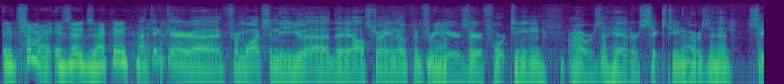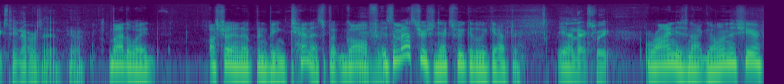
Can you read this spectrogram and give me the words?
It's somewhere. Is that exactly? I think they're uh, from watching the U- uh, the Australian Open for Yeah. years. They're fourteen hours ahead or sixteen hours ahead. Sixteen hours ahead. Yeah. By the way, Australian Open being tennis, but golf Mm-hmm. is the Masters next week or the week after. Yeah. Next week. Ryan is not going this year.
